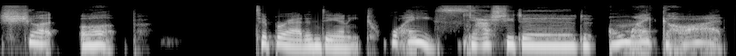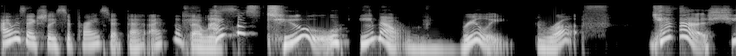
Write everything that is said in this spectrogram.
"Shut up." To Brad and Danny twice. Yeah, she did. Oh my god. I was actually surprised at that. I thought that was, I was too. came out really rough. Yeah, she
